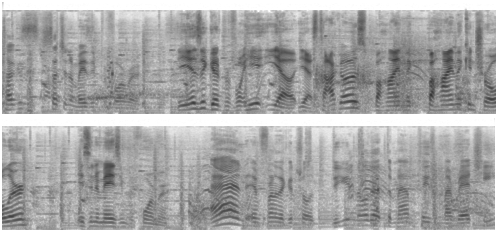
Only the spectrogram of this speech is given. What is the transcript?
Tacos is such an amazing performer. He is a good performer. He, yeah, yes. Tacos behind the behind the controller is an amazing performer. And in front of the controller, do you know that the man plays mariachi?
